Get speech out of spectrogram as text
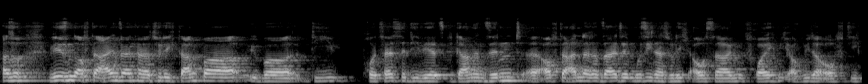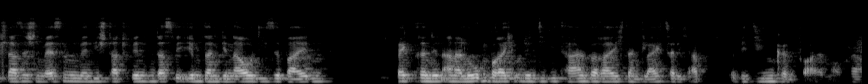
also wir sind auf der einen Seite natürlich dankbar über die Prozesse, die wir jetzt gegangen sind. Äh, auf der anderen Seite muss ich natürlich auch sagen, freue ich mich auch wieder auf die klassischen Messen, wenn die stattfinden, dass wir eben dann genau diese beiden Spektren, den analogen Bereich und den digitalen Bereich, dann gleichzeitig ab bedienen können, vor allem auch. Ja.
